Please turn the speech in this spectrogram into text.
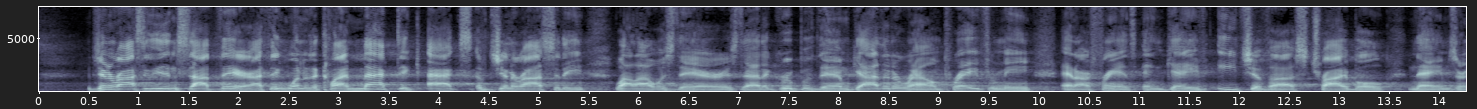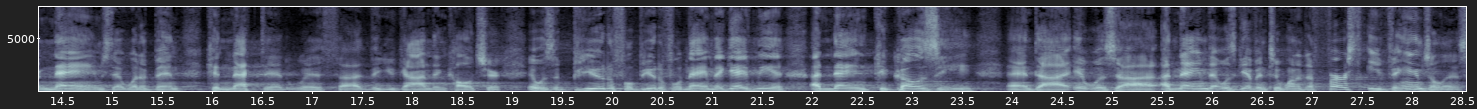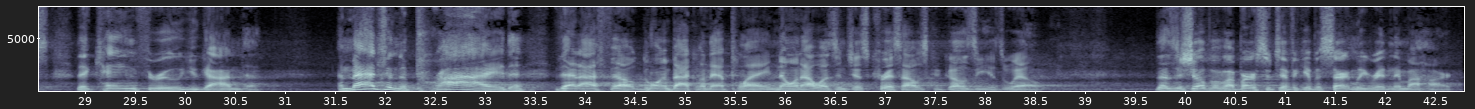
Generosity didn't stop there. I think one of the climactic acts of generosity while I was there is that a group of them gathered around, prayed for me and our friends, and gave each of us tribal names or names that would have been connected with uh, the Ugandan culture. It was a beautiful, beautiful name. They gave me a, a name, Kigozi, and uh, it was uh, a name that was given to one of the first evangelists that came through Uganda. Imagine the pride that I felt going back on that plane, knowing I wasn't just Chris, I was Kigozi as well. Doesn't show up on my birth certificate, but certainly written in my heart.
